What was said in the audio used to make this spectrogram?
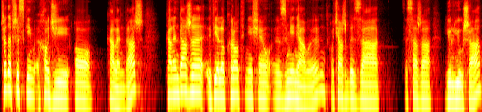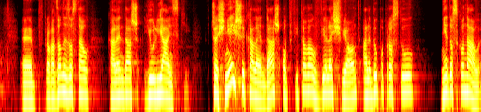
Przede wszystkim chodzi o kalendarz. Kalendarze wielokrotnie się zmieniały, chociażby za cesarza Juliusza. E, wprowadzony został kalendarz juliański. Wcześniejszy kalendarz obfitował w wiele świąt, ale był po prostu niedoskonały.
